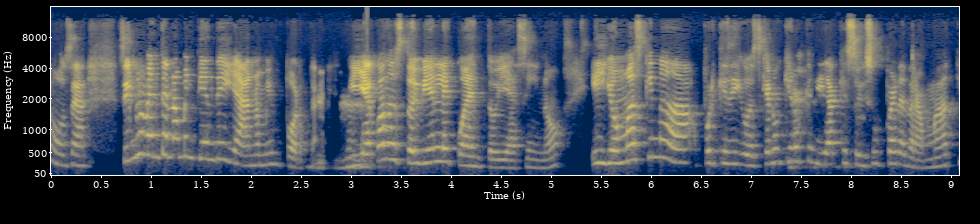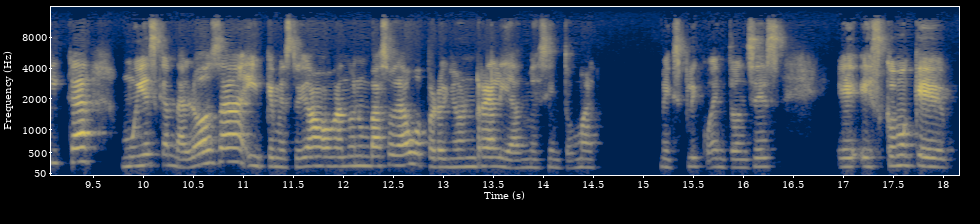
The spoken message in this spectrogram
o sea, simplemente no me entiende y ya no me importa. Y ya cuando estoy bien le cuento y así, ¿no? Y yo más que nada, porque digo, es que no quiero que diga que soy súper dramática, muy escandalosa y que me estoy ahogando en un vaso de agua, pero yo en realidad me siento mal. Me explico, entonces eh, es como que,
